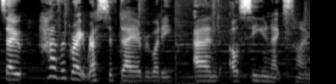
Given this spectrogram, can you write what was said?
So have a great rest of day everybody and I'll see you next time.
